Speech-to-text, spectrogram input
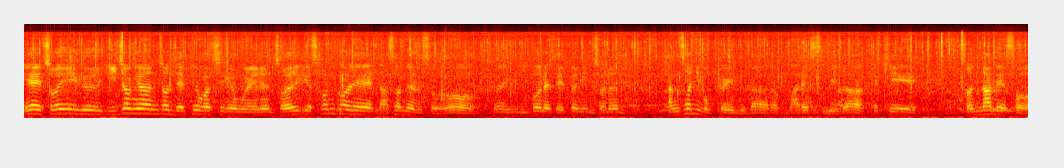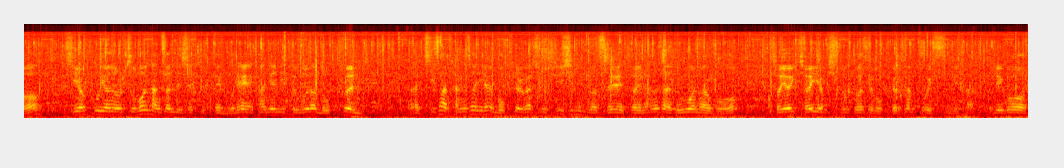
예, 저희 그 이정현 전 대표 같은 경우에는 저에게 선거에 나서면서 이번에 대표님 저는 당선이 목표입니다라고 말했습니다. 특히 전남에서 지역구 의원으로 두 번 당선되셨기 때문에 당연히 그보다 높은 어, 지사 당선이라는 목표를 가지고 뛰시는 것을 저희는 항상 응원하고 저희, 저희 역시도 그것을 목표로 삼고 있습니다. 그리고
